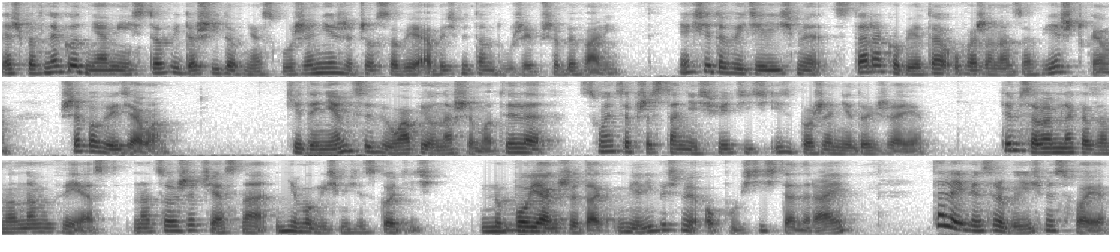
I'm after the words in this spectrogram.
Lecz pewnego dnia miejscowi doszli do wniosku, że nie życzą sobie, abyśmy tam dłużej przebywali. Jak się dowiedzieliśmy, stara kobieta, uważana za wieszczkę, przepowiedziała: Kiedy Niemcy wyłapią nasze motyle, słońce przestanie świecić i zboże nie dojrzeje. Tym samym nakazano nam wyjazd, na co rzecz jasna nie mogliśmy się zgodzić. No bo mhm. jakże tak, mielibyśmy opuścić ten raj? Dalej więc robiliśmy swoje.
